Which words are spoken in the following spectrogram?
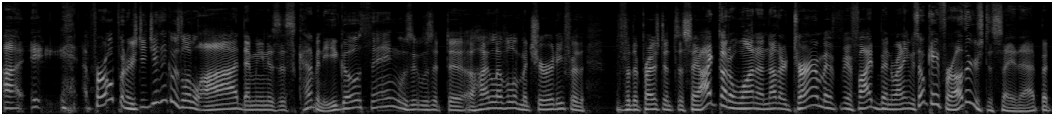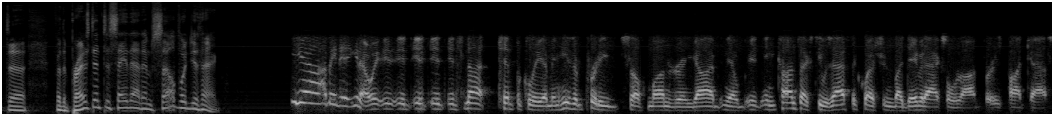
uh, it, for openers, did you think it was a little odd? I mean, is this kind of an ego thing? Was it was it uh, a high level of maturity for the for the president to say, "I could have won another term if if I'd been running"? It was okay for others to say that, but uh, for the president to say that himself, what do you think? Yeah, I mean, it, you know, it, it, it, it it's not typically. I mean, he's a pretty self-monitoring guy. You know, it, in context, he was asked a question by David Axelrod for his podcast,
